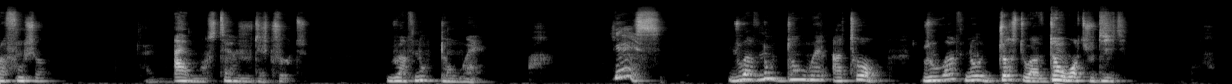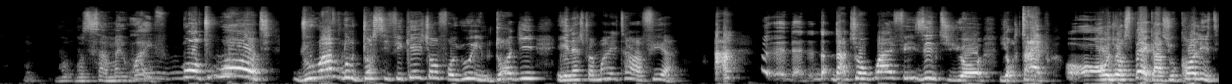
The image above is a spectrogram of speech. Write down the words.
Brafuncho, I must tell you the truth. You have not done well. Yes, you have not done well at all. You have no just to have done what you did. But, but sir, my wife. But what? You have no justification for you indulging in extramarital affair. Ah, th- th- that your wife isn't your your type or your spec as you call it.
